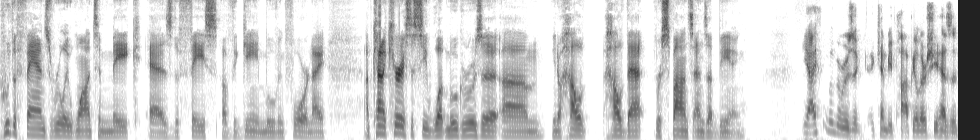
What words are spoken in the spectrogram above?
who the fans really want to make as the face of the game moving forward. And I I'm kind of curious to see what Muguruza um, you know how how that response ends up being. Yeah, I think Muguruza can be popular. She has a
